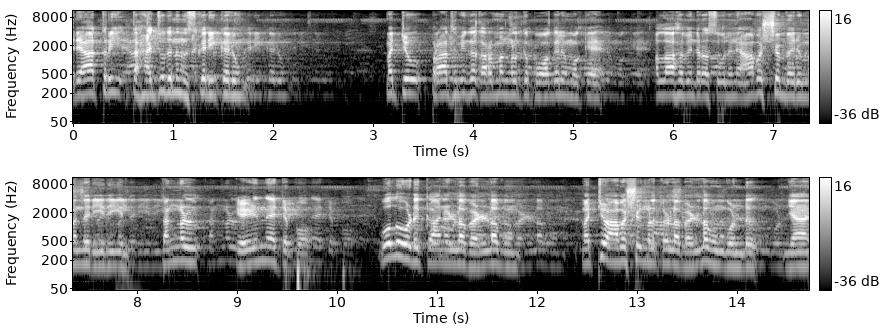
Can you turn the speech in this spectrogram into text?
രാത്രി തഹജുദിന് നിസ്കരിക്കലും മറ്റു പ്രാഥമിക കർമ്മങ്ങൾക്ക് പോകലും ഒക്കെ അള്ളാഹുവിന്റെ റസൂലിന് ആവശ്യം വരുമെന്ന രീതിയിൽ തങ്ങൾ എഴുന്നേറ്റപ്പോ ഒതു കൊടുക്കാനുള്ള വെള്ളവും മറ്റു ആവശ്യങ്ങൾക്കുള്ള വെള്ളവും കൊണ്ട് ഞാൻ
